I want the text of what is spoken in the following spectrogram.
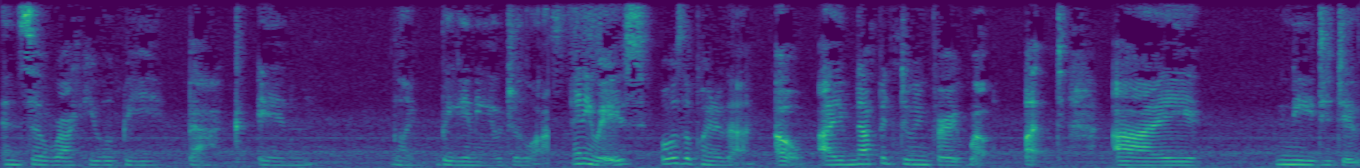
And so Rocky will be back in like beginning of July. Anyways, what was the point of that? Oh, I've not been doing very well, but I need to do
